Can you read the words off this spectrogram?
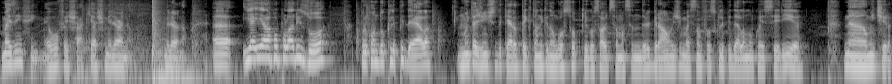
Mas enfim, eu vou fechar aqui, acho melhor não. Melhor não. Ah, e aí ela popularizou por conta do clipe dela. Muita gente que era o Tectonic não gostou, porque gostava de ser uma cena underground, mas se não fosse o clipe dela eu não conheceria. Não, mentira.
